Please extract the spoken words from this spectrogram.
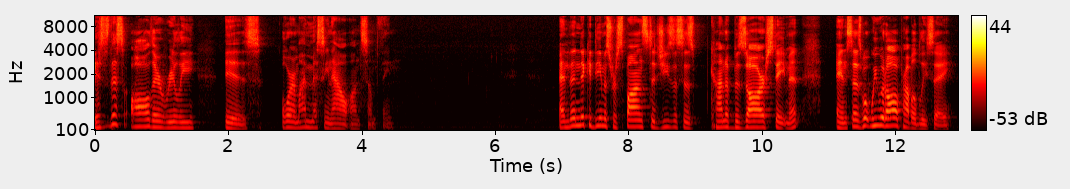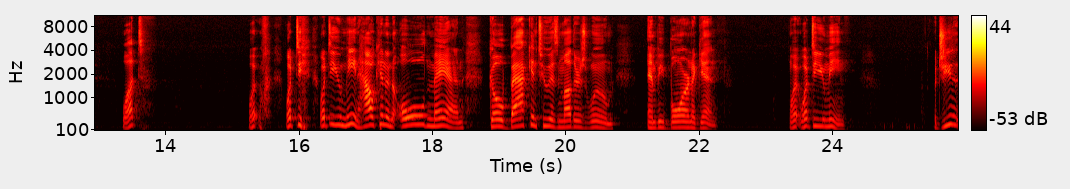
is this all there really is? Or am I missing out on something? And then Nicodemus responds to Jesus' kind of bizarre statement and says what we would all probably say What? What, what, do what do you mean? How can an old man go back into his mother's womb and be born again. What, what do you mean? But Jesus,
